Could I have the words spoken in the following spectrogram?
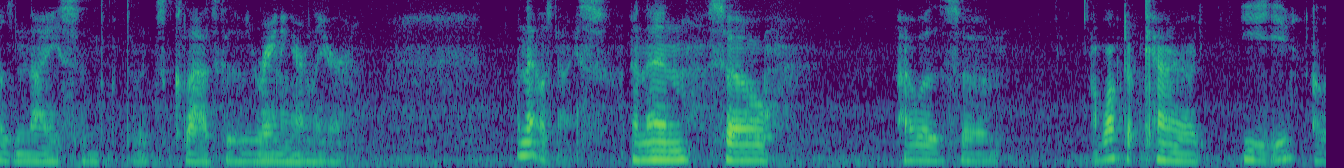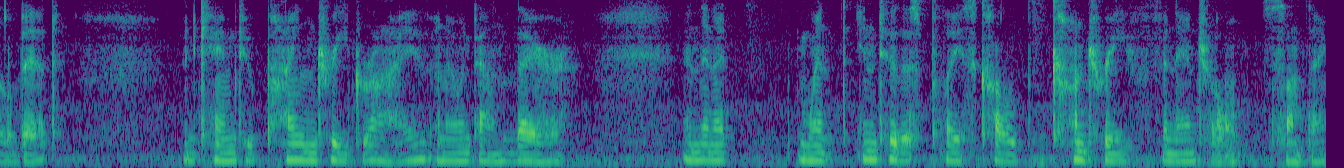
was nice and there was clouds because it was raining earlier. And that was nice. And then so I was uh, I walked up County Road E a little bit and came to Pine Tree Drive and I went down there. And then I went into this place called Country Financial something.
